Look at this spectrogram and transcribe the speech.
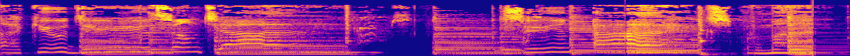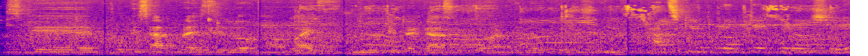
like you did sometimes. Seeing eyes of mine. আজকে খুবই সারপ্রাইজ দিল। আমার ওয়াইফ সুন্দর দুইটা গাছ উপহার দিল খুবই সুন্দর। আজকের ব্লগটা এখানে শেষ।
